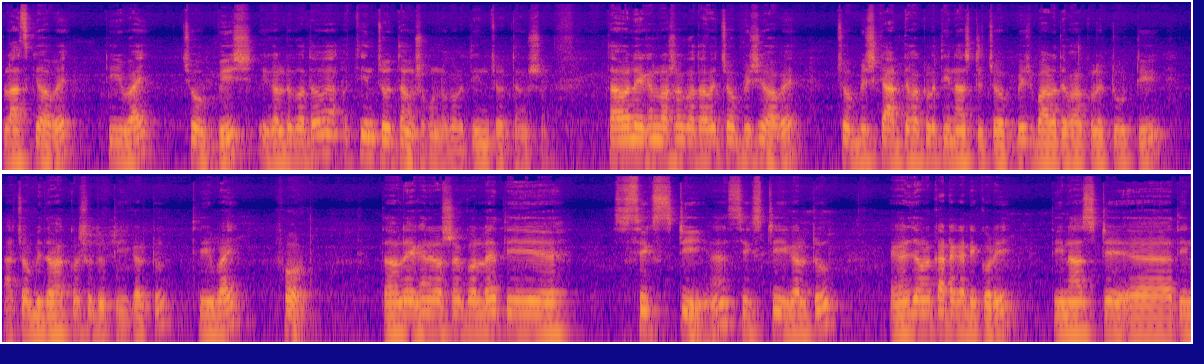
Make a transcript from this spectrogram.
প্লাস কী হবে? টি বাই চব্বিশ ইকাল টু কত হবে? তিন চতুর্থাংশ পূর্ণ করবে তিন চতুর্থাংশ। তাহলে এখানে লসক কত হবে? চব্বিশই হবে। চব্বিশকে আট দিয়ে ভাগ করলে তিন আসতে চব্বিশ, বারো দিয়ে ভাগ করলে টু টি আর চব্বিশ দিয়ে ভাগ করলে শুধু T equal to three by four তাহলে এখানে রসক করলে সিক্সটি হ্যাঁ? সিক্সটি ইকাল টু এখানে যেমন কাটাকাটি করি, তিন আষ্টে তিন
